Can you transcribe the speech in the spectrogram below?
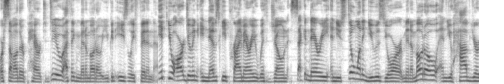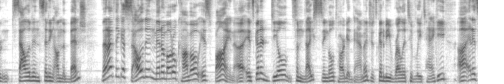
or some other pair to do I think Minamoto you could easily fit in there. If you are doing a Nevsky primary with Joan secondary and you still want to use your Minamoto and you have your Saladin sitting on the bench then I think a Saladin Minamoto combo is fine. Uh, it's to deal some nice single target damage. It's to be relatively tanky uh, and it's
